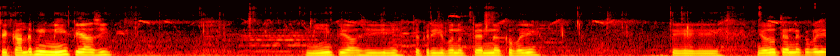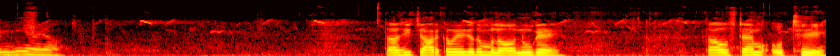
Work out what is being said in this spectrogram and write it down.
ਤੇ ਕੱਲ ਵੀ ਮੀਂਹ ਪਿਆ ਸੀ। ਮੀਂਹ ਪਿਆ ਸੀ ਤਕਰੀਬਨ 3:00 ਵਜੇ। ਤੇ ਜਦੋਂ 3:00 ਵਜੇ ਮੀਂਹ ਆਇਆ ਤਾਂ ਅਸੀਂ 4:00 ਵਜੇ ਜਦੋਂ ਮਲੌਦ ਨੂੰ ਗਏ, ਤਾਂ ਉਸ ਟਾਈਮ ਉੱਥੇ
